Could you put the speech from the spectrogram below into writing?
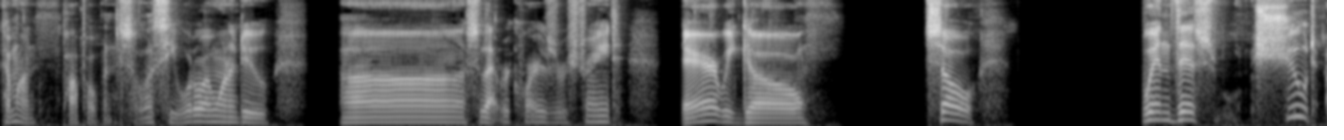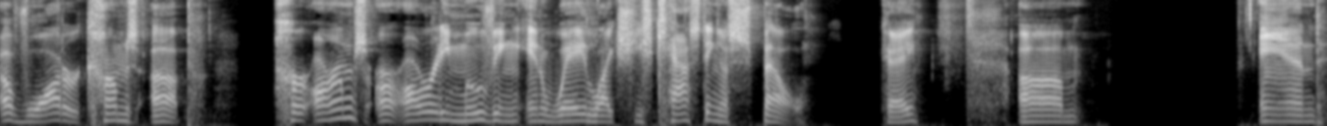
come on, pop open. So let's see. What do I want to do? Uh, so that requires a restraint. There we go. So when this chute of water comes up, her arms are already moving in a way like she's casting a spell. Okay? Um, and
